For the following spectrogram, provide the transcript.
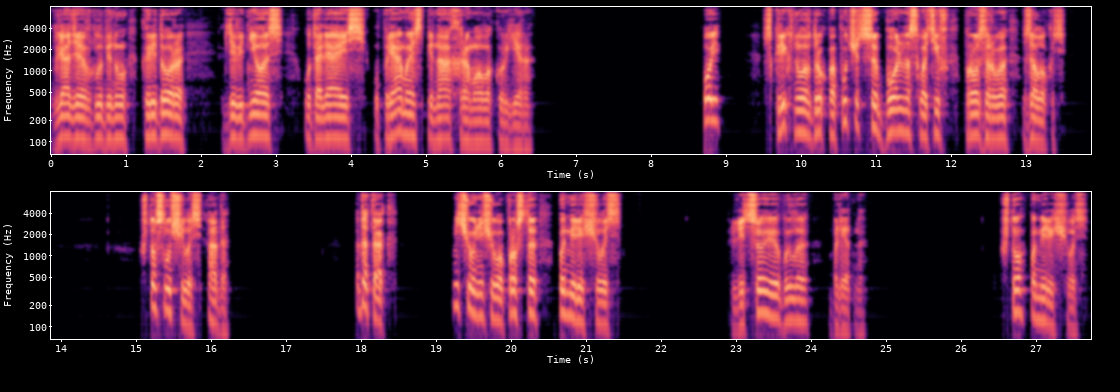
глядя в глубину коридора, где виднелась удаляясь, упрямая спина хромого курьера. «Ой!» — вскрикнула вдруг попутчица, больно схватив Прозорова за локоть. «Что случилось, Ада?» «Да так. Ничего-ничего, просто померещилось». Лицо ее было бледно. «Что померещилось?»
